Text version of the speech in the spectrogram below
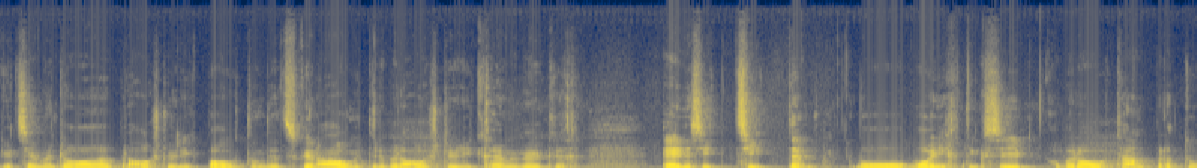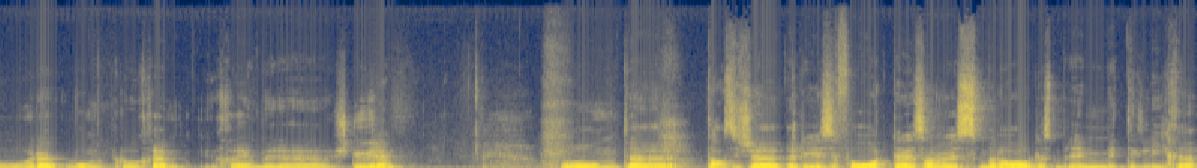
jetzt haben wir hier eine Brausteuerung gebaut und jetzt genau mit der Brausteuerung können wir wirklich einerseits Zeiten, die, die wichtig sind, aber auch Temperaturen, die wir brauchen, können wir äh, steuern. Und äh, das ist ein, ein riesen Vorteil, so wissen wir auch, dass wir immer mit der gleichen,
